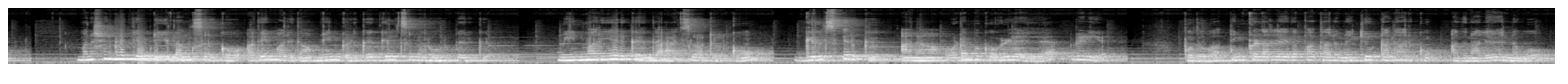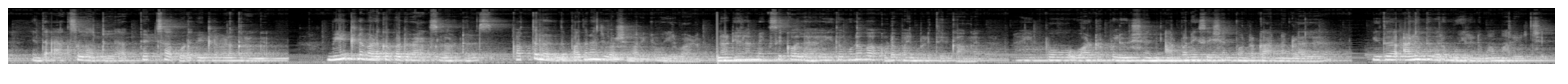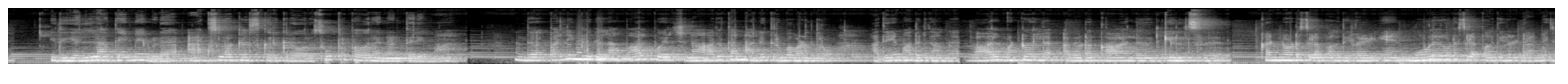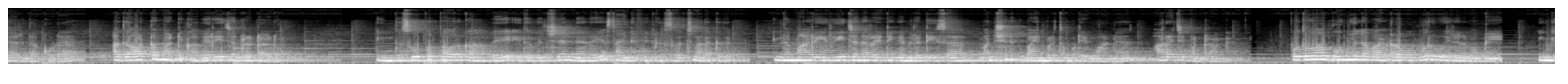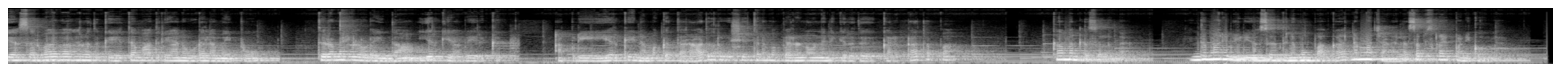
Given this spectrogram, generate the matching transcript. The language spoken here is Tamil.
மனுஷங்களுக்கு எப்படி லங்ஸ் இருக்கோ அதே மாதிரி தான் மீன்களுக்கு கில்ஸ்னு ஒரு உறுப்பு இருக்குது மீன் மாதிரியே இருக்க இந்த ஆக்ஸ்லாட்டலுக்கும் கில்ஸ் இருக்குது ஆனால் உடம்புக்கு உள்ளே இல்லை வெளியே. பொதுவாக பிங்க் கலரில் எதை பார்த்தாலுமே க்யூட்டாக தான் இருக்கும். அதனாலேயோ என்னவோ இந்த ஆக்சலாட்டில் பெட்ஸாக கூட வீட்டில் வளர்க்குறாங்க. வீட்டில் வளர்க்கப்படுற ஆக்ஸ்லாட்டல்ஸ் பத்துலேருந்து பதினஞ்சு வருஷம் வரைக்கும் உயிர் வாழும். முன்னாடியெல்லாம் மெக்சிகோவில் இதை உணவாக கூட பயன்படுத்தியிருக்காங்க. இப்போது வாட்டர் பொல்யூஷன் அர்பனைசேஷன் போன்ற காரணங்களால் இது அழிந்து வரும் உயிரினமாக மாறிடுச்சு. இது எல்லாத்தையுமே விட ஆக்ஸ்லாட்டல்ஸ்க்கு இருக்கிற ஒரு சூப்பர் பவர் என்னன்னு தெரியுமா? இந்த பள்ளிங்களுக்கெல்லாம் வால் போயிருச்சுன்னா அது தன்னாலே திரும்ப வளர்ந்துரும். அதே மாதிரி தாங்க வால் மட்டும் இல்லை அதோட கால் கில்ஸு கண்ணோட சில பகுதிகள் ஏன் மூளையோட சில பகுதிகள் டேமேஜ் ஆயிருந்தால் கூட அது ஆட்டோமேட்டிக்காகவே ரீஜென்ரேட் ஆகிடும் இந்த சூப்பர் பவருக்காகவே இதை வச்சு நிறைய சயின்டிஃபிக் ரிசர்ச் நடக்குது. இந்த மாதிரி ரீஜெனரேட்டிங் எபிலிட்டிஸை மனுஷனுக்கு பயன்படுத்த முடியுமான்னு ஆராய்ச்சி பண்ணுறாங்க பொதுவாக பூமியில் வாழ்கிற ஒவ்வொரு உயிரினமுமே இங்கே சர்வைவ் ஆகிறதுக்கு ஏற்ற மாதிரியான உடல் அமைப்பும் திறமைகளோடையும் தான் இயற்கையாகவே இருக்குது அப்படி இயற்கை நமக்கு தராத ஒரு விஷயத்தை நம்ம பெறணும்னு நினைக்கிறது கரெக்டாக தப்பா? கமெண்ட்டில் சொல்லுங்கள் இந்த மாதிரி வீடியோஸை தினமும் பார்க்க நம்ம சேனலை சப்ஸ்கிரைப் பண்ணிக்கோங்க.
